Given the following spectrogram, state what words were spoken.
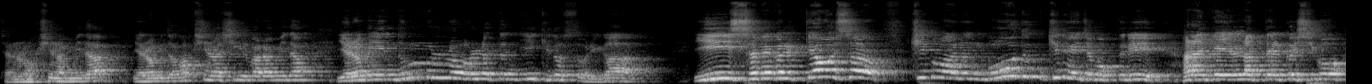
저는 확신합니다. 여러분도 확신하시길 바랍니다. 여러분이 눈물로 흘렸던 이 기도 소리가 이 새벽을 깨워서 기도하는 모든 기도의 제목들이 하나님께 연락될 것이고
